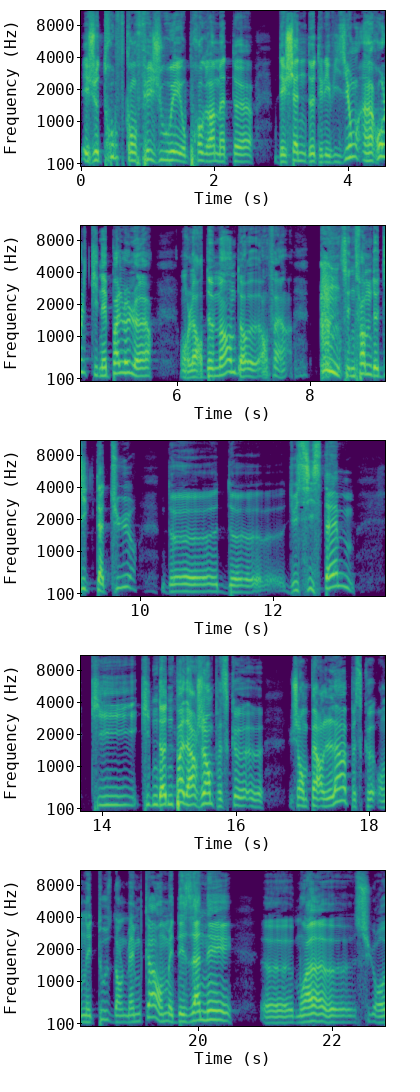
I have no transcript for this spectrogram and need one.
Et je trouve qu'on fait jouer aux programmateurs des chaînes de télévision un rôle qui n'est pas le leur. On leur demande, euh, enfin, c'est une forme de dictature du système qui, qui, ne donne pas d'argent parce que euh, j'en parle là, parce qu'on est tous dans le même cas, on met des années, euh, moi, sur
